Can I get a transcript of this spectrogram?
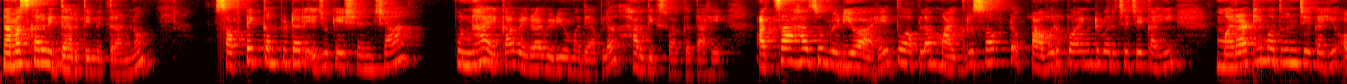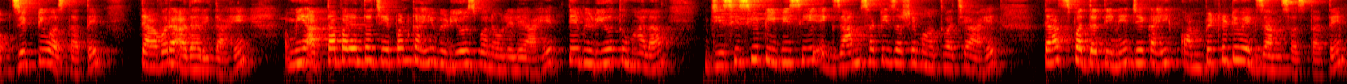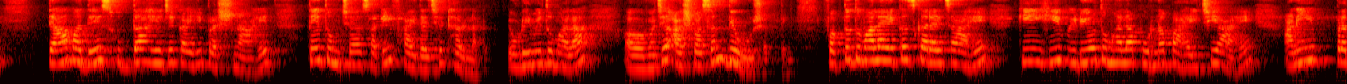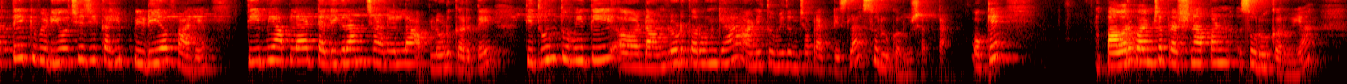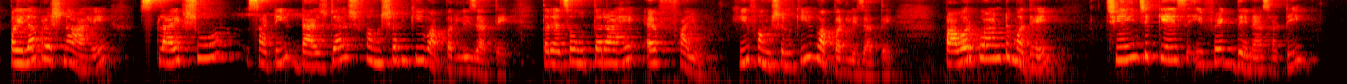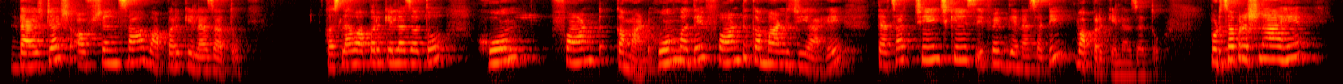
नमस्कार विद्यार्थी मित्रांनो. सॉफ्टेक कम्प्युटर एज्युकेशनच्या पुन्हा एका वेगळ्या व्हिडिओमध्ये आपलं हार्दिक स्वागत आहे. आजचा हा जो व्हिडिओ आहे तो आपला मायक्रोसॉफ्ट पॉवर पॉईंटवरचे जे काही मराठीमधून जे काही ऑब्जेक्टिव्ह असतात ते त्यावर आधारित आहे. मी आत्तापर्यंत जे पण काही व्हिडिओज बनवलेले आहेत ते व्हिडिओ तुम्हाला G C C T B C एक्झामसाठी जसे महत्त्वाचे आहेत त्याच पद्धतीने जे काही कॉम्पिटेटिव्ह एक्झाम्स असतात ते त्यामध्ये सुद्धा हे जे काही प्रश्न आहेत ते तुमच्यासाठी फायद्याचे ठरणार. एवढी मी तुम्हाला म्हणजे आश्वासन देऊ शकते. फक्त तुम्हाला एकच करायचं आहे की ही व्हिडिओ तुम्हाला पूर्ण पाहायची आहे आणि प्रत्येक व्हिडिओची जी काही पी डी एफ आहे ती मी आपल्या टेलिग्राम चॅनेलला अपलोड करते. तिथून तुम्ही ती डाउनलोड करून घ्या आणि तुम्ही तुमच्या प्रॅक्टिसला सुरू करू शकता. ओके? पॉवर पॉईंटचे प्रश्न आपण सुरू करूया. पहिला प्रश्न आहे स्लाइड साठी डॅश डॅश फंक्शन की वापरली जाते. तर याचं उत्तर आहे एफ फाईव्ह ही फंक्शन की वापरली जाते. पॉवर पॉईंटमध्ये चेंज केस इफेक्ट देण्यासाठी डॅश डॅश ऑप्शनचा वापर केला जातो. कसला वापर केला जातो? होम फॉन्ट कमांड होममध्ये फॉन्ट कमांड जी आहे त्याचा चेंज केस इफेक्ट देण्यासाठी वापर केला जातो. पुढचा प्रश्न आहे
